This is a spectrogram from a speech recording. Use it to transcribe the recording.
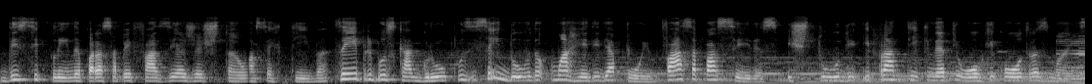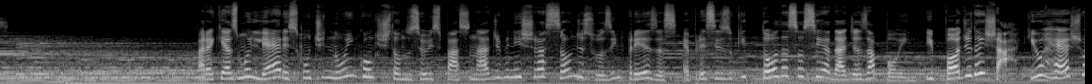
Disciplina para saber fazer a gestão assertiva. Sempre buscar grupos e, sem dúvida, uma rede de apoio. Faça parceiras, estude e pratique network com outras mães. Para que as mulheres continuem conquistando seu espaço na administração de suas empresas, é preciso que toda a sociedade as apoie. E pode deixar que o resto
